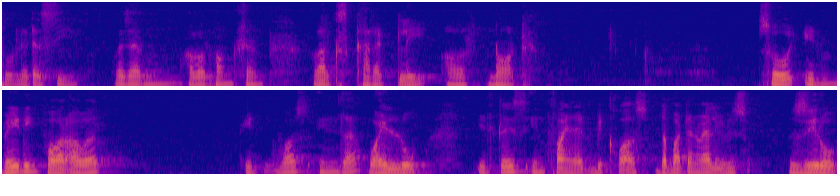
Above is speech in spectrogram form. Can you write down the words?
so let us see whether our function works correctly or not. So it waiting for our it was in the while loop. It is infinite because the button value is 0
